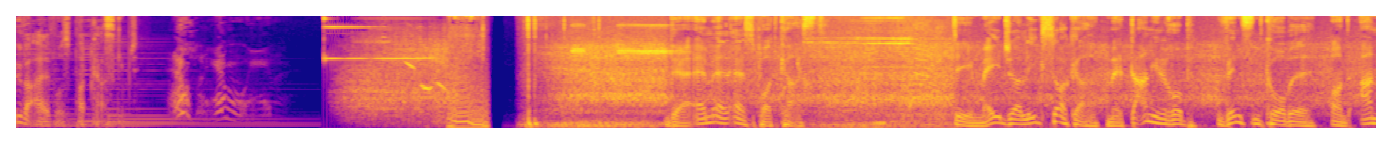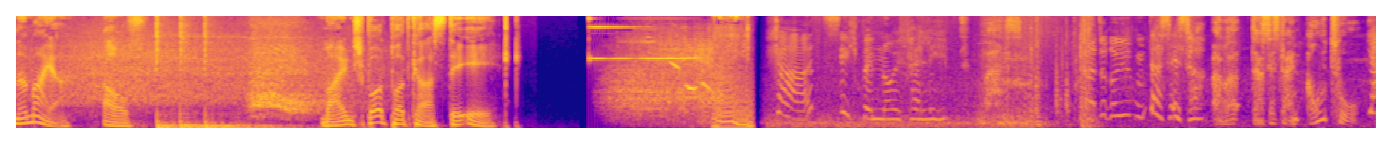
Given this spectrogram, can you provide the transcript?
Überall, wo es Podcasts gibt. Der MLS-Podcast. Die Major League Soccer mit Daniel Rupp, Vincent Kurbel und Anne Meyer auf meinsportpodcast.de. Schatz, ich bin neu verliebt. Was? Da drüben. Das ist er. Aber das ist ein Auto. Ja,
